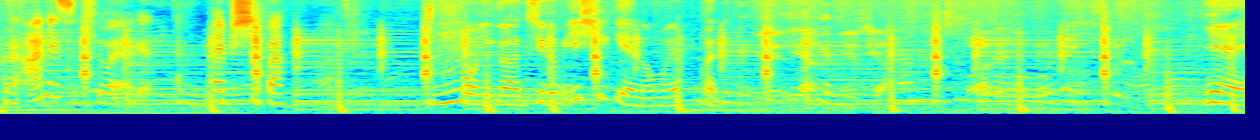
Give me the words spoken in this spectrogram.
그 안에서 키워야겠다. 햅시바. 음, 뭐 이거 지금 이 시기에 너무 나오고 예,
